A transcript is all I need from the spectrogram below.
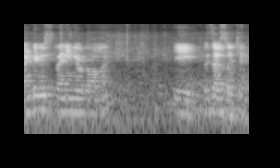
కంటిన్యూస్ ట్రైనింగ్ ఇవ్వడం వల్ల ఈ రిజల్ట్స్ వచ్చాయి.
